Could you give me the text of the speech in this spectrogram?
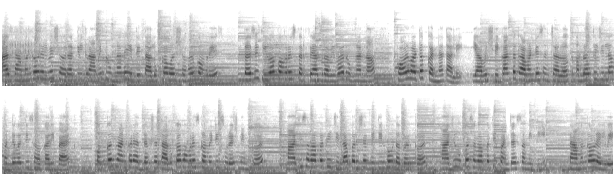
आज धामणगाव रेल्वे शहरातील ग्रामीण रुग्णालय येथे तालुका व शहर काँग्रेस तसेच युवा काँग्रेसतर्फे आज रविवार रुग्णांना फळ वाटप करण्यात आले. यावेळी श्रीकांत गावंडे संचालक अमरावती जिल्हा मध्यवर्ती सहकारी बँक पंकज वानखडे अध्यक्ष तालुका काँग्रेस कमिटी सुरेश निमकर माजी सभापती जिल्हा परिषद नितीनभाऊ दगडकर माजी उपसभापती पंचायत समिती धामणगाव रेल्वे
